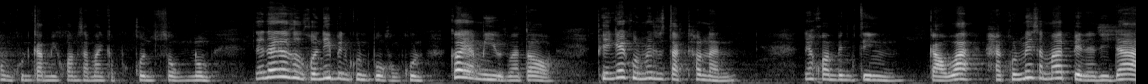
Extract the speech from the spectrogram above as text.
ของคุณกลับมีความสัมพันธ์กับคนส่งนม และนั่นก็คือคนที่เป็นคุณปู่ของคุณ ก็ยังมีอยู่มาต่อ เพียงแค่คุณไม่รู้จักเท่านั้น ในความเป็นจริง กล่าวว่าหากคุณไม่สามารถเปลี่ยนอดีตได้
